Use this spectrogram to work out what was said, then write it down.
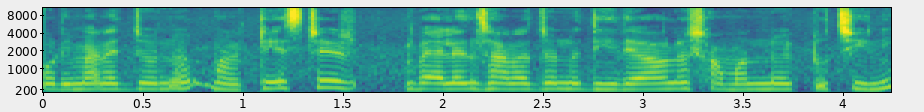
পরিমাণের জন্য মানে টেস্টের ব্যালেন্স আনার জন্য দিয়ে দেওয়া হলো সামান্য একটু চিনি।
